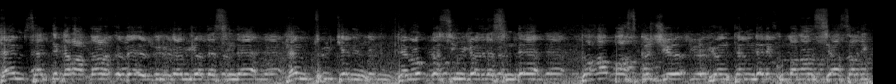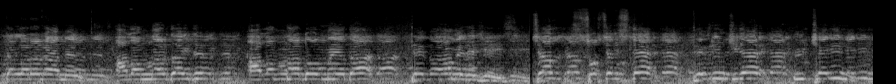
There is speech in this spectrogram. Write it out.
hem sendikal haklar ve özgürlükler mücadelesinde hem Türkiye'nin demokrasi mücadelesinde daha baskıcı yöntemleri kullanan siyasal iktidarlara rağmen alanlardaydık. Alanlarda olmaya da devam edeceğiz. Sosyal, sosyalistler, devrimciler ülkenin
